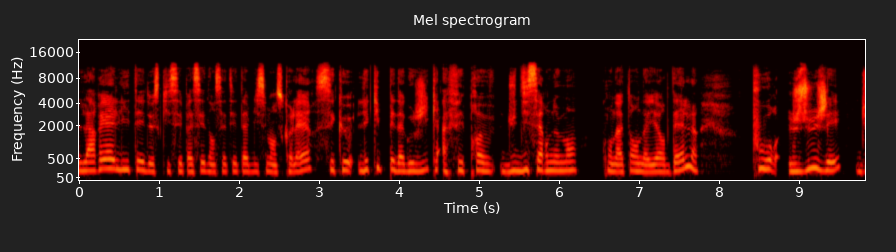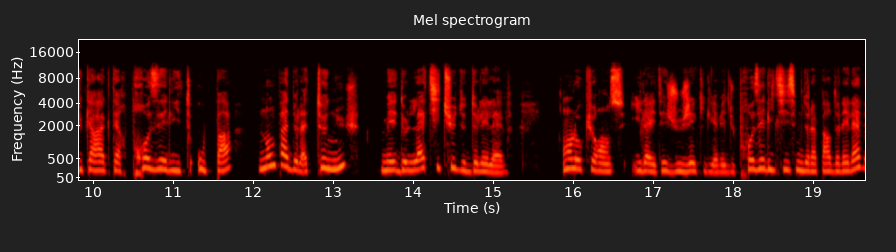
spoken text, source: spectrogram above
La réalité de ce qui s'est passé dans cet établissement scolaire, c'est que l'équipe pédagogique a fait preuve du discernement qu'on attend d'ailleurs d'elle pour juger du caractère prosélyte ou pas, non pas de la tenue, mais de l'attitude de l'élève. En l'occurrence, il a été jugé qu'il y avait du prosélytisme de la part de l'élève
